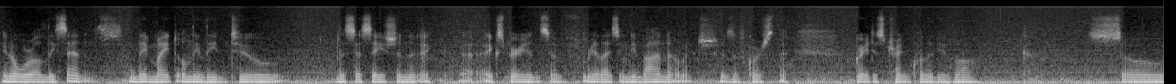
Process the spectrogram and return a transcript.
in a worldly sense. They might only lead to the cessation uh, experience of realizing Nibbana, which is, of course, the greatest tranquility of all. So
